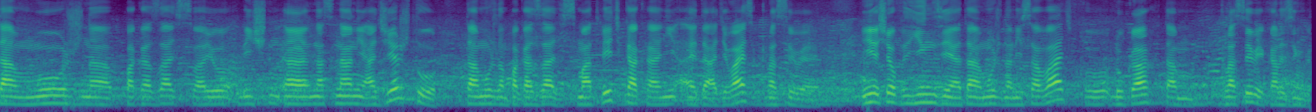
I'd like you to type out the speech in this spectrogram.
там можно показать свою личную, э, национальную одежду, там можно показать, смотреть, как они это одеваются красивые. И еще в Индии там можно рисовать в руках там красивые картинки.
